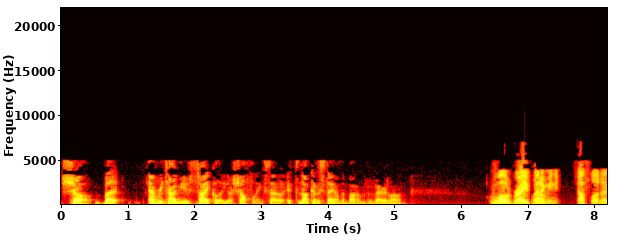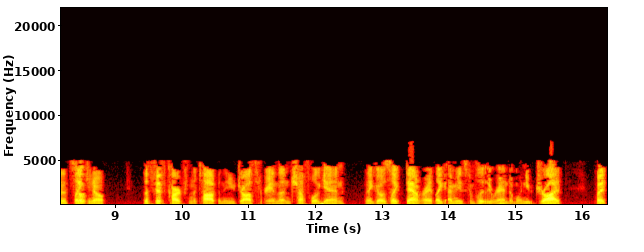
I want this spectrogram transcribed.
Sure, but every time you cycle, you're shuffling, so it's not going to stay on the bottom for very long. Well, right, but I mean, you shuffle it and it's like, So- you know, the fifth card from the top and then you draw three and then shuffle again and it goes like down, right? Like, I mean, it's completely random when you draw it, but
